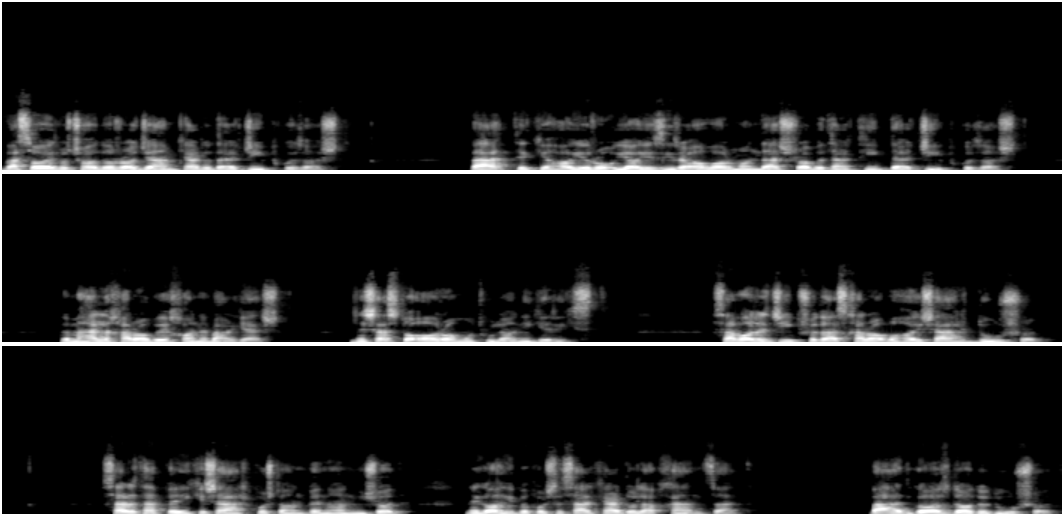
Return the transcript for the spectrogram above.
وسایل و چادر را جمع کرد و در جیپ گذاشت. بعد تکه های رؤیای زیر آوار را به ترتیب در جیپ گذاشت. به محل خرابه خانه برگشت. نشست و آرام و طولانی گریست. سوار جیب شد و از خرابه های شهر دور شد. سر تپهای که شهر پشت آن پنهان می‌شد نگاهی به پشت سر کرد و لبخند زد. بعد گاز داد و دور شد.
